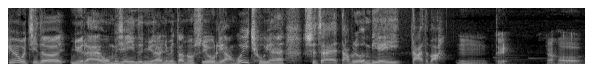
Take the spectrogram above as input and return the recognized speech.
因为我记得女篮，我们现役的女篮里面当中是有两位球员是在 WNBA 打的吧？嗯对，然后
